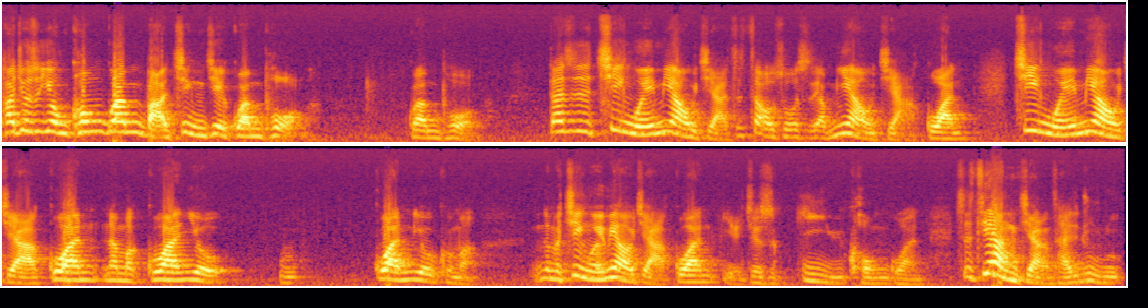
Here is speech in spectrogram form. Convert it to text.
他就是用空观把境界观破嘛，观破。但是静为妙假，这照说是要妙假观，静为妙假观，那么观又观又什么？那么静为妙假观，也就是依于空观，是这样讲才入入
